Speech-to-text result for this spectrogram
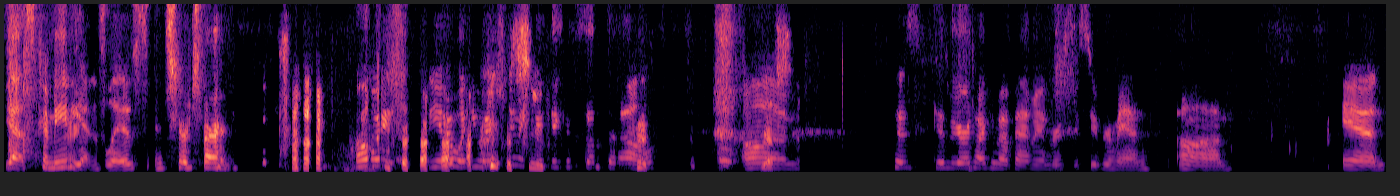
yes, comedians, Liz, it's your turn. oh wait, you know what? You actually make me think of something else. Um, Yes. Because because we were talking about Batman versus Superman, um, and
